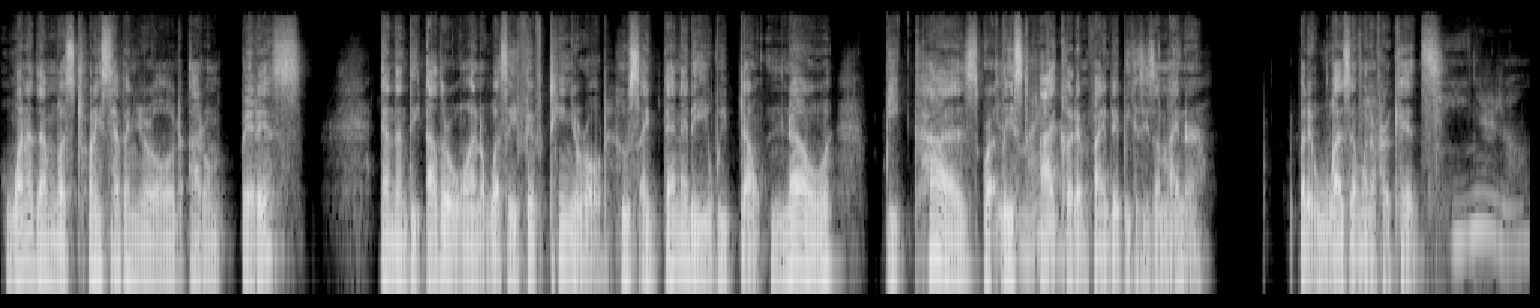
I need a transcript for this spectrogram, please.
one of them was 27 year old Aaron Perez. And then the other one was a 15 year old whose identity we don't know because, or at a least I couldn't find it because he's a minor. But it wasn't one of her kids. 15 years old.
